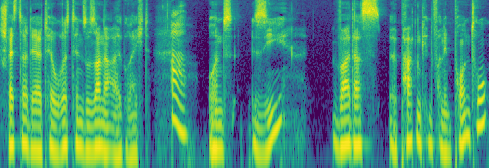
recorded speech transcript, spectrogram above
Schwester der Terroristin Susanne Albrecht. Ah, Und sie war das äh, Patenkind von dem Ponto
